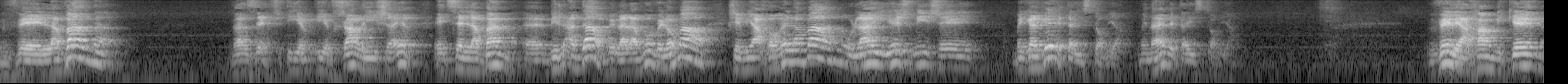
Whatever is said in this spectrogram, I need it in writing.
ולבן, ואז אי אפשר להישאר אצל לבן אה, בלעדיו, אלא לבוא ולומר שמאחורי לבן אולי יש מי שמגלגל את ההיסטוריה, מנהל את ההיסטוריה. ולאחר מכן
